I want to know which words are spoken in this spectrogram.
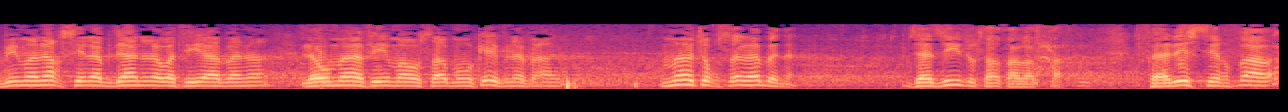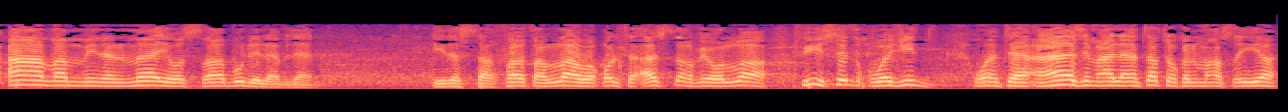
بما نغسل أبداننا وثيابنا. لو ما في ماء وصابون كيف نفعل؟ ما تغسل أبدا. تزيد وتتلطف فالاستغفار أعظم من الماء والصابون للأبدان. إذا استغفرت الله وقلت أستغفر الله في صدق وجد وأنت عازم على أن تترك المعصية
